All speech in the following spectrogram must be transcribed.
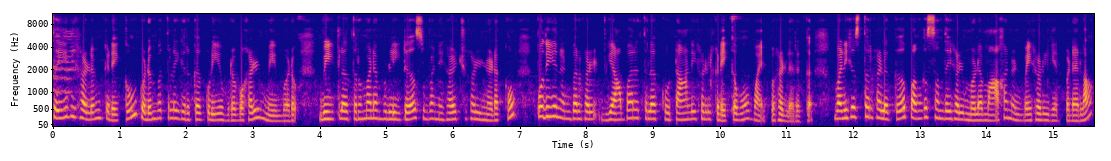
செய்திகளும் கிடைக்கும். குடும்பத்தில் இருக்கக்கூடிய உறவுகள் மேம்படும். வீட்டில் திருமணம் உள்ளிட்ட சுப நிகழ்ச்சிகள் நடக்கும். புதிய நண்பர்கள் வியாபாரத்தில் கூட்டாளிகள் கிடைக்கவும் வாய்ப்புகள் இருக்கு. வணிகஸ்தர்களுக்கு பங்கு சந்தைகள் மூலமாக நன்மைகள் ஏற்படலாம்.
